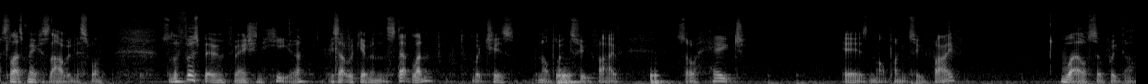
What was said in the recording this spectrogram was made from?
So let's make a start with this one. So the first bit of information here is that we're given the step length, which is 0.25. So h is 0.25. What else have we got?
